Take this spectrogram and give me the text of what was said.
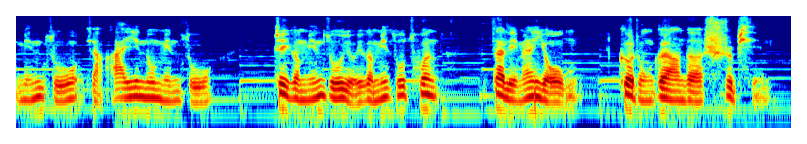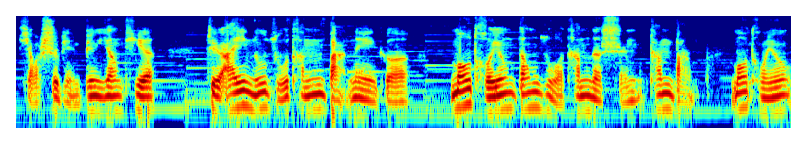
民族，叫阿伊奴民族。这个民族有一个民俗村，在里面有各种各样的饰品、小饰品、冰箱贴。这个阿伊奴族他们把那个。猫头鹰当做他们的神，他们把猫头鹰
